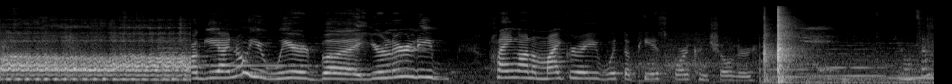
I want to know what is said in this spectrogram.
Augie, I know you're weird, but you're literally playing on a microwave with a PS4 controller. You want some?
